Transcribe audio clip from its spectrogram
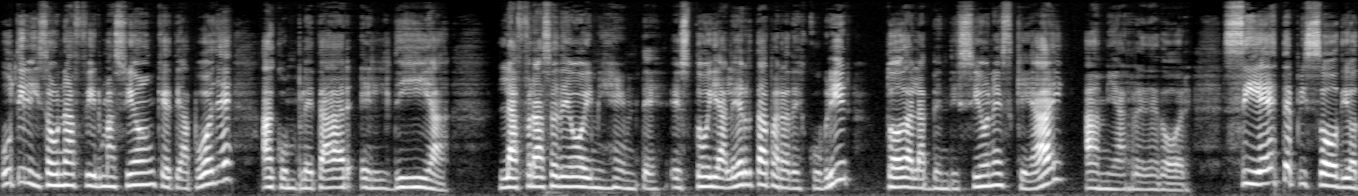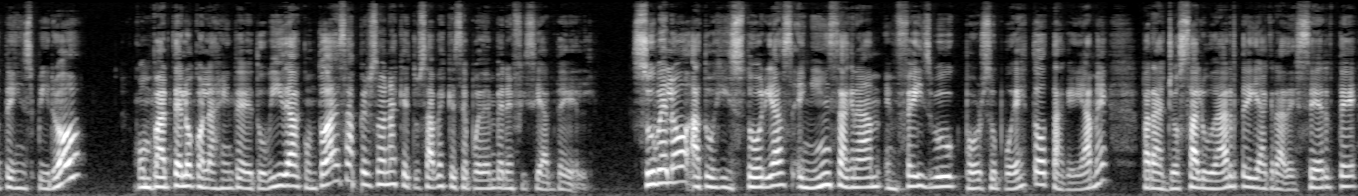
utiliza una afirmación que te apoye a completar el día. La frase de hoy, mi gente, estoy alerta para descubrir todas las bendiciones que hay a mi alrededor. Si este episodio te inspiró, compártelo con la gente de tu vida, con todas esas personas que tú sabes que se pueden beneficiar de él. Súbelo a tus historias en Instagram, en Facebook, por supuesto, taguéame para yo saludarte y agradecerte.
